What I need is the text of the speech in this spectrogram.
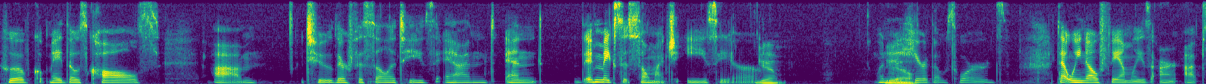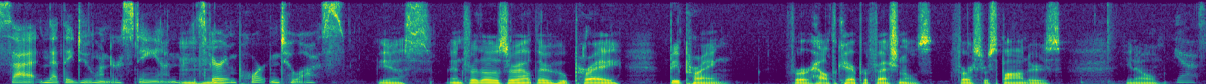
who have made those calls um, to their facilities, and and it makes it so much easier Yeah. when Yeah. we hear those words that we know families aren't upset and that they do understand. It's very important to us. Yes. And for those who are out there who pray, be praying for healthcare professionals, first responders, you know, Yes.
